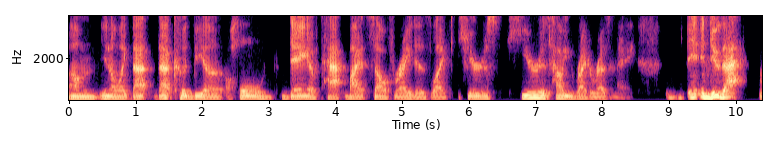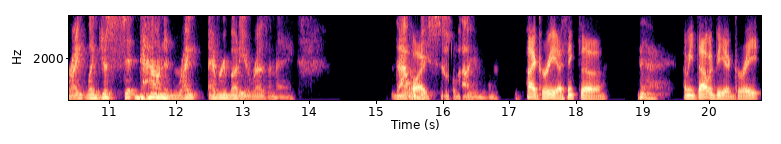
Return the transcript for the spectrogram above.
um, you know, like that, that could be a, a whole day of tap by itself, right? Is like, here's, here is how you write a resume and, and do that, right? Like just sit down and write everybody a resume. That would be so valuable. I agree. I think the, I mean, that would be a great,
